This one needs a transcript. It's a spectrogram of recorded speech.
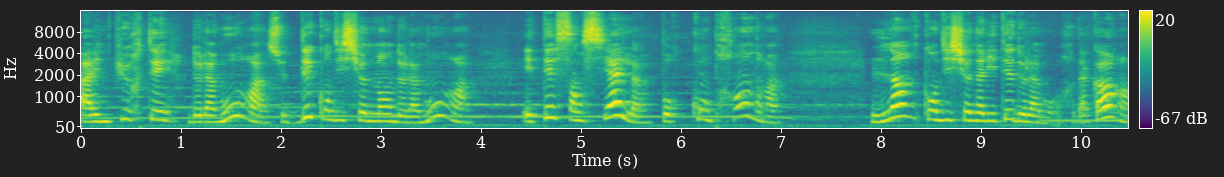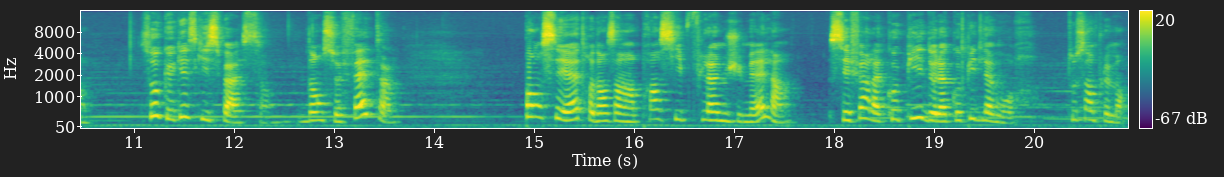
à une pureté de l'amour, ce déconditionnement de l'amour, est essentiel pour comprendre l'inconditionnalité de l'amour, d'accord? Sauf que qu'est-ce qui se passe? Dans ce fait, penser être dans un principe flamme jumelle, c'est faire la copie de la copie de l'amour, tout simplement.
